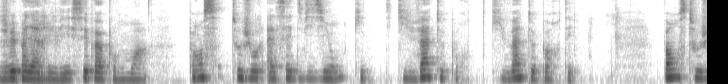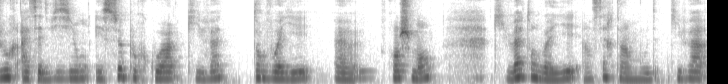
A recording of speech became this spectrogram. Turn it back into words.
je vais pas y arriver, c'est pas pour moi pense toujours à cette vision qui, qui, va te qui va te porter. Pense toujours à cette vision et ce pourquoi qui va t'envoyer, euh, franchement, qui va t'envoyer un certain mood, qui va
